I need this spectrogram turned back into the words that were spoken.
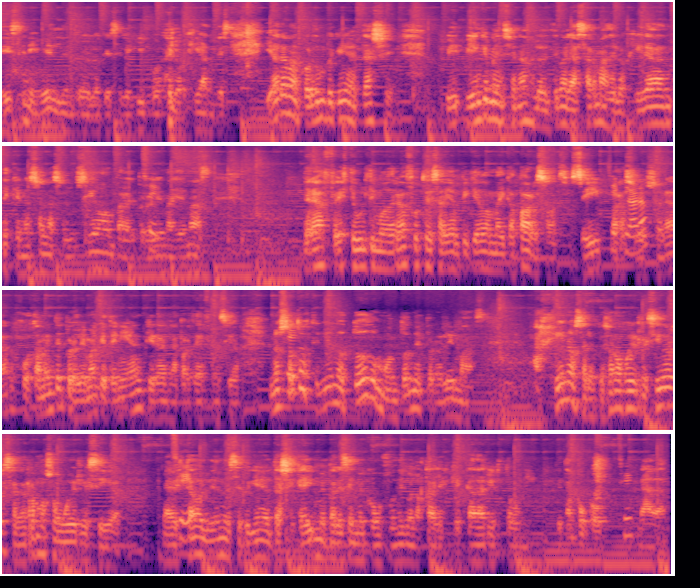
ese nivel dentro de lo que es el equipo de los gigantes. Y ahora me acordé un pequeño detalle, bien que mencionabas lo del tema de las armas de los gigantes, que no son la solución para el problema y demás este último draft, ustedes habían piqueado a Micah Parsons, ¿sí? Para solucionar justamente el problema que tenían, que era en la parte defensiva. Nosotros teniendo todo un montón de problemas ajenos a lo que son los wide receivers, agarramos un wide receiver. Me estaba olvidando ese pequeño detalle que ahí me parece que me confundí con los cables, que es Kadarius Tony, que tampoco, nada,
